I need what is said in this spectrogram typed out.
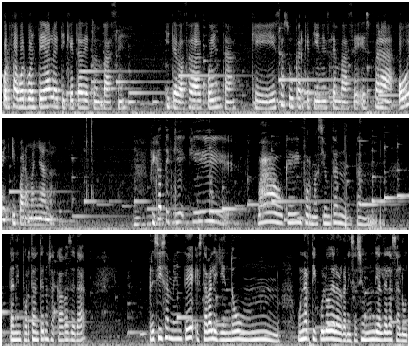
Por favor, voltea la etiqueta de tu envase y te vas a dar cuenta que ese azúcar que tiene este envase es para hoy y para mañana. Fíjate que, que wow, qué información tan, tan, tan importante nos acabas de dar. Precisamente estaba leyendo un, un artículo de la Organización Mundial de la Salud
